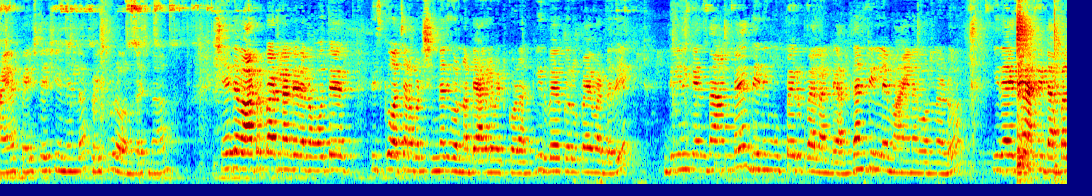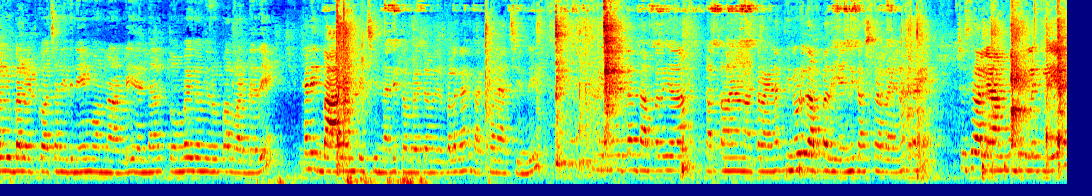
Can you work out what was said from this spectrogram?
ఆయన పేస్ట్ వేసింది ఇలా పేస్ట్ కూడా కొనుకొచ్చిన? అయితే వాటర్ బాటిల్ అంటే ఏదైనా పోతే తీసుకోవచ్చు అని ఒకటి చిన్నది కొన్న బ్యాగ్లో పెట్టుకోవడానికి. ఇరవై ఒక్క రూపాయి పడ్డది. దీనికి ఎంత అంటే దీనికి ముప్పై రూపాయలు అండి అద్దంటిల్లే మా ఆయన కొన్నాడు. ఇదైతే అన్ని డబ్బాలు గిబ్బాలు పెట్టుకోవచ్చు అని ఇది నేను కొన్నా అండి. ఇది ఎంత? తొంభై తొమ్మిది రూపాయలు పడ్డది. కానీ ఇది బాగా అనిపించింది అండి తొంభై తొమ్మిది రూపాయలు కానీ తక్కువనే వచ్చింది. ఏమైతే తప్పదు కదా. కష్టమైన నట్టమైనా తినుడు తప్పదు. ఎన్ని కష్టాలైనా కానీ చూసి వాళ్ళు ఏమనుకుంటారు? వీళ్ళకి ఏం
